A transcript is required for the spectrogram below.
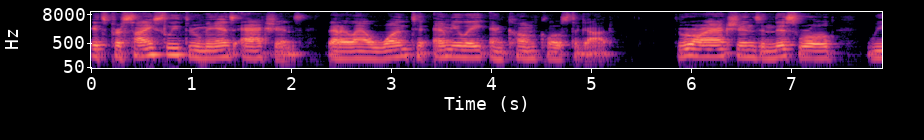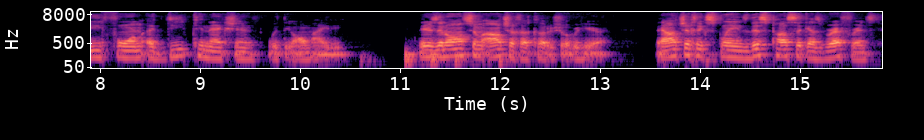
it's precisely through man's actions that allow one to emulate and come close to God. Through our actions in this world, we form a deep connection with the Almighty. There's an awesome Alshich HaKadosh over here. The Alshich explains this pasuk as reference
